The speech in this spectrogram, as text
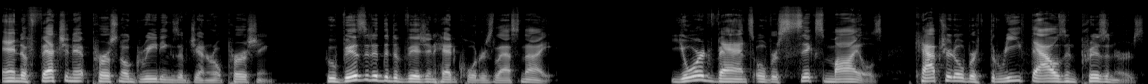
and affectionate personal greetings of General Pershing, who visited the division headquarters last night. Your advance over six miles captured over 3,000 prisoners,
